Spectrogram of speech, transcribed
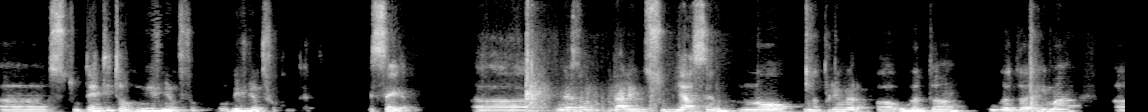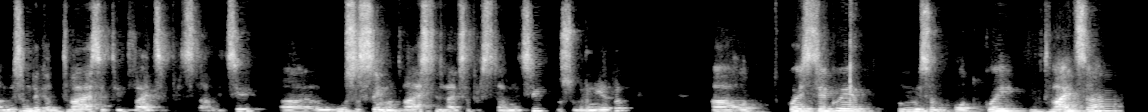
а, студентите од нивниот од нивниот факултет. Е сега а, не знам дали сум јасен, но на пример УГД УГД има а, мислам дека 22 представници, УСС има 22 представници во собранието, а, од кој секој е, мислам, од кој двајца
